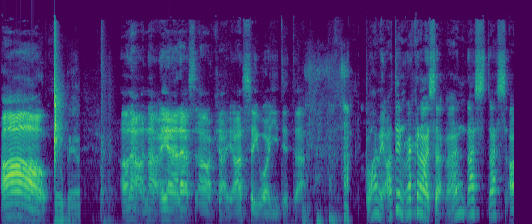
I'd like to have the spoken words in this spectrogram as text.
Oh, Bill Bear. oh no, I know. Yeah, that's okay. I see why you did that. Blimey, I didn't recognise that, man. That's that's. I,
